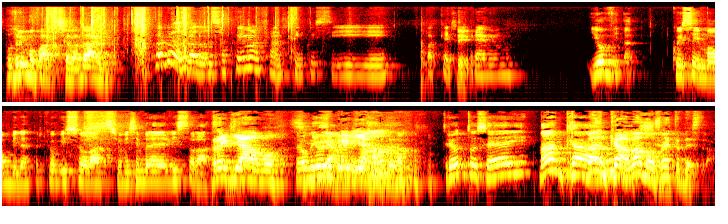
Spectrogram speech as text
Potremmo farcela, dai. Qua abbiamo trovato un sacco di mancanti in questi pacchetti Sì. premium. Io ho vi- eh, questo è immobile perché ho visto Lazio, mi sembra di aver visto Lazio. Preghiamo, Però signori, vediamo, preghiamo. vediamo. 386. Manca! Manca, Lukic. vamos, metti a destra.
